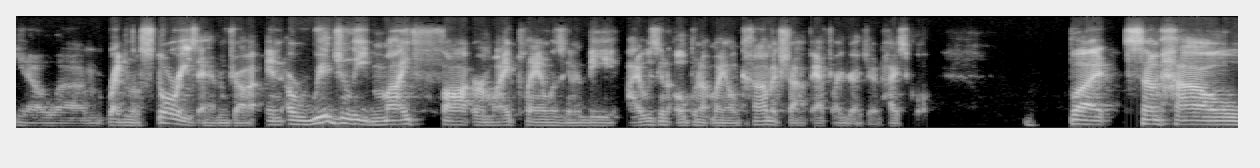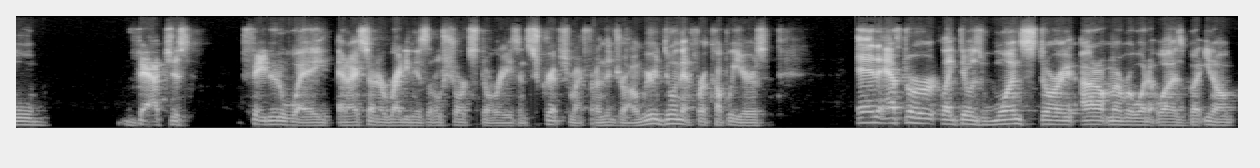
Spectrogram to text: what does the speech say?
you know, um, writing little stories to have him draw. And originally, my thought or my plan was going to be I was going to open up my own comic shop after I graduated high school. But somehow that just faded away. And I started writing these little short stories and scripts for my friend the draw. And we were doing that for a couple years. And after, like, there was one story, I don't remember what it was, but, you know,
